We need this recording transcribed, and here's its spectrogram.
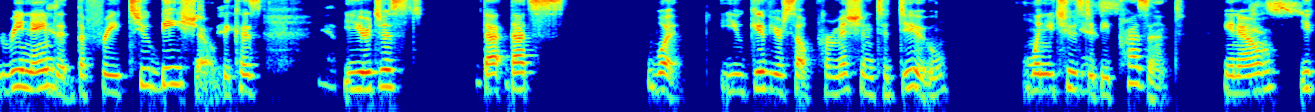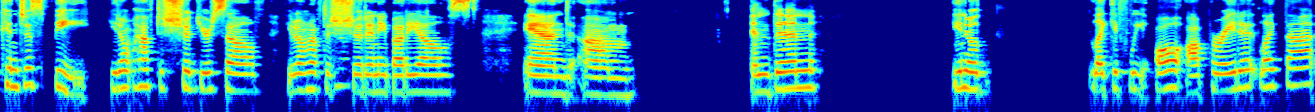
renamed it the free to be show because yep. you're just that. That's what you give yourself permission to do when you choose yes. to be present. You know, yes. you can just be. You don't have to should yourself. You don't have to should anybody else. And um, and then you know, like if we all operate it like that,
